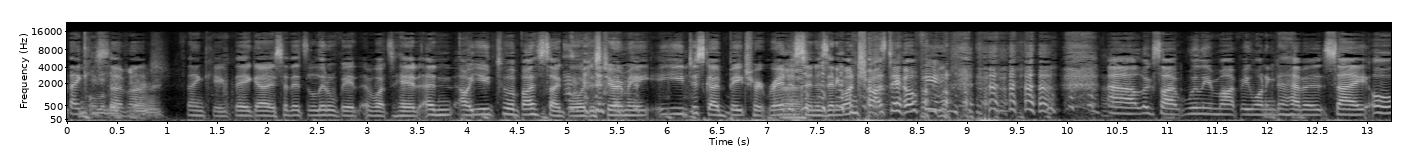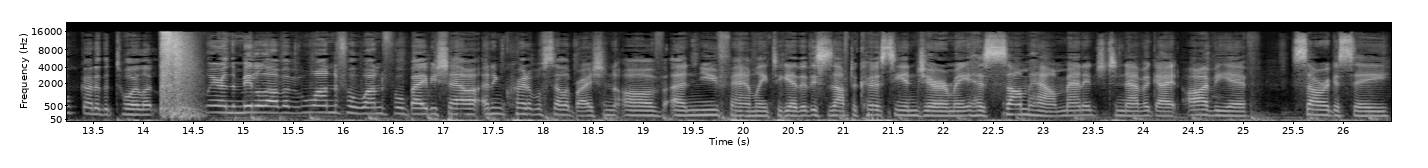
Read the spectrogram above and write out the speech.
thank you All the so best, much. Jeremy. Thank you. There you go. So there's a little bit of what's ahead. And oh, you two are both so gorgeous, Jeremy. You just go beetroot red as soon as anyone tries to help you. uh, looks like William might be wanting to have a say or go to the toilet. We're in the middle of a wonderful, wonderful baby shower, an incredible celebration of a new family together. This is after Kirsty and Jeremy has somehow managed to navigate IVF, surrogacy,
